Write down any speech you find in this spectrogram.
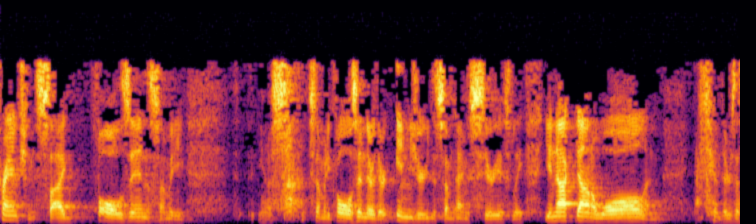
trench and the side falls in, somebody, you know, somebody falls in there, they're injured, sometimes seriously. You knock down a wall and there's a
